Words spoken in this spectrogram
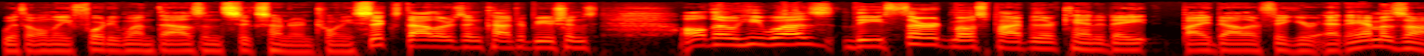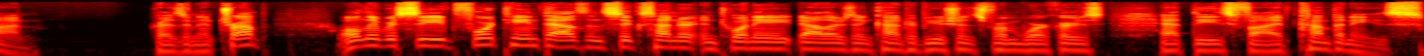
with only $41,626 in contributions, although he was the third most popular candidate by dollar figure at Amazon. President Trump only received $14,628 in contributions from workers at these five companies.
